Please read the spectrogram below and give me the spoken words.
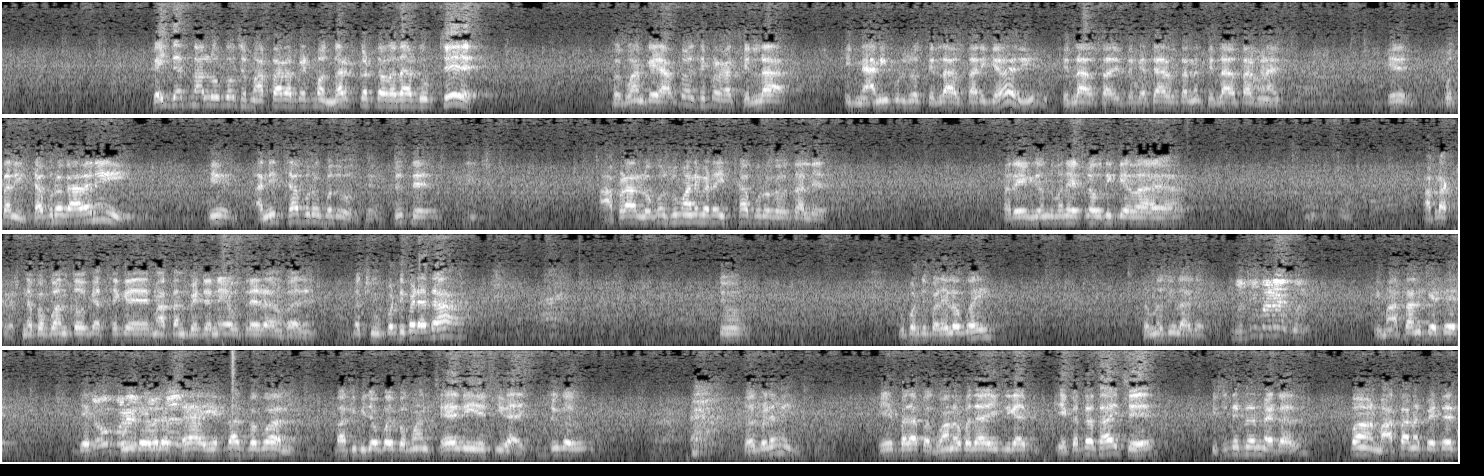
કઈ જાતના લોકો છે? માતાના પેટમાં નર્ક કરતા વધારે દુઃખ છે? ભગવાન કઈ આવતો હશે પણ આ છેલ્લા એ જ્ઞાની પુરુષો છેલ્લા અવતારી કહેવાય ને છેલ્લા અવતાર એટલે બે ચાર અવતાર ને છેલ્લા અવતાર ગણાય છે. એ પોતાની ઈચ્છાપૂર્વક આવે નહીં એ અનિચ્છાપૂર્વક બધું શું છે? આપણા લોકો શું માની બેઠા? ઈચ્છાપૂર્વક અવતાર લે અરે એક જણ મને એટલા સુધી કહેવાય. આપણા કૃષ્ણ ભગવાન તો કે છે કે માતાના પેટે નહીં ઉતરેલા હોય ને. પછી ઉપરથી પડ્યા હતા ઉપરથી પડેલો કોઈ? તમને શું લાગે? નથી પડ્યો કોઈ. એ માતાના પેટે જે ફૂલ ડેવલપ થયા એટલા જ ભગવાન. બાકી બીજો કોઈ ભગવાન છે નહીં એ સિવાય. શું કહ્યું? ખબર પડે ને? એ બધા ભગવાનો બધા એક જગ્યાએ એકત્ર થાય છે ઇટ્સ ડિફરન્ટ મેટર પણ માતાના પેટે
